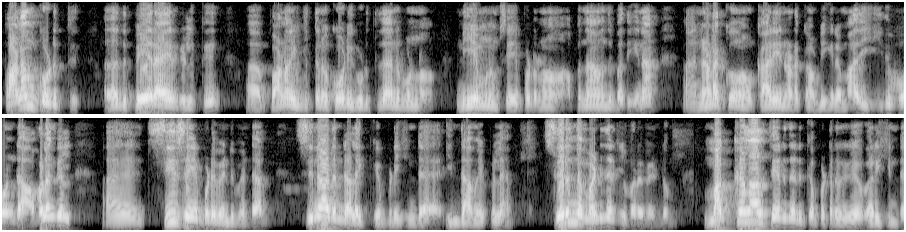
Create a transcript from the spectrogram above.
பணம் கொடுத்து அதாவது பேராயர்களுக்கு பணம் இத்தனை கோடி கொடுத்து தான் என்ன பண்ணணும் நியமனம் செய்யப்படணும். அப்பதான் வந்து பாத்தீங்கன்னா நடக்கும் காரியம் நடக்கும் அப்படிங்கிற மாதிரி இது போன்ற அவலங்கள் அஹ், சீர் செய்யப்பட வேண்டும் என்றால் சினாட் என்று அழைக்கப்படுகின்ற இந்த அமைப்புல சிறந்த மனிதர்கள் வர வேண்டும். மக்களால் தேர்ந்தெடுக்கப்பட்டு வருகின்ற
